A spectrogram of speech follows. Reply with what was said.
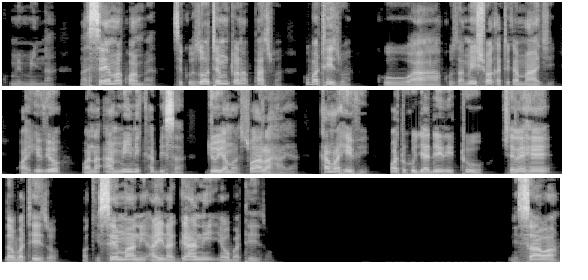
kumimina. Nasema kwamba siku zote mtu anapaswa kubatizwa kuwa kuzamishwa katika maji. Kwa hivyo wanaamini kabisa juu ya maswala haya. Kama hivi watu hujadili tu sherehe za ubatizo wakisema ni aina gani ya ubatizo. Ni sawa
